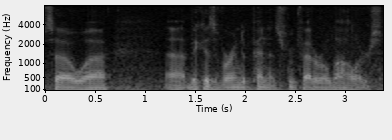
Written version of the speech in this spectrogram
So uh, uh, because of our independence from federal dollars.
